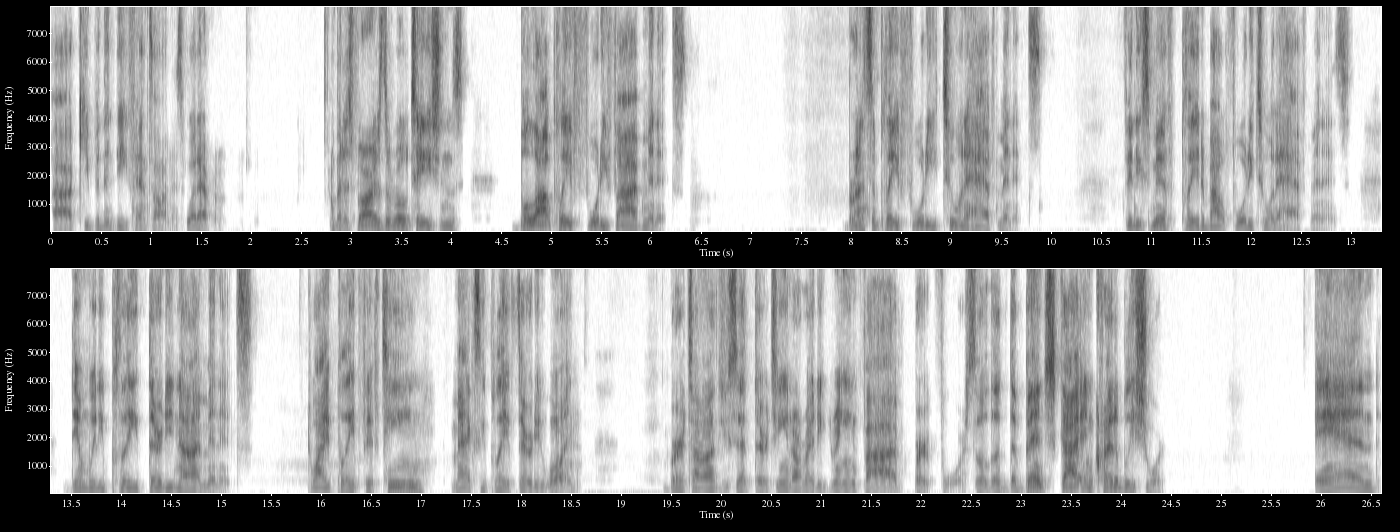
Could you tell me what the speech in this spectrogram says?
uh, keeping the defense honest, whatever. But as far as the rotations, Bullock played 45 minutes. Brunson played 42 and a half minutes. Finney Smith played about 42 and a half minutes. Dinwiddie played 39 minutes. Dwight played 15. Maxi played 31. Bertans, you said 13 already. Green five, Burke four. So the, the bench got incredibly short. And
